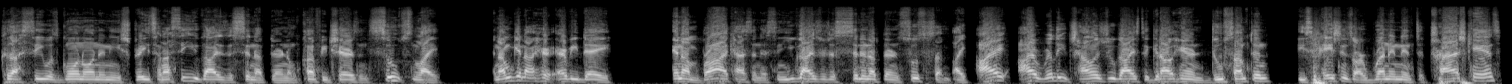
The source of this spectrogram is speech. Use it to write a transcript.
because I see what's going on in these streets and I see you guys just sitting up there in them comfy chairs and suits and like, and I'm getting out here every day and I'm broadcasting this and you guys are just sitting up there in suits or something. Like I, I really challenge you guys to get out here and do something. These Haitians are running into trash cans.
